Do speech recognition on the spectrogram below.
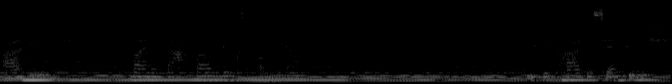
frage ich meinen Nachbarn links von mir. Diese Frage sende ich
